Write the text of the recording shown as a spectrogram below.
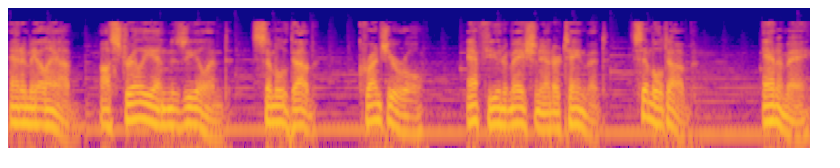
Anime Lab, Australia and New Zealand, Simuldub. Crunchyroll. Funimation Entertainment, Simuldub. Anime.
